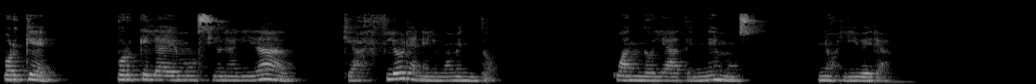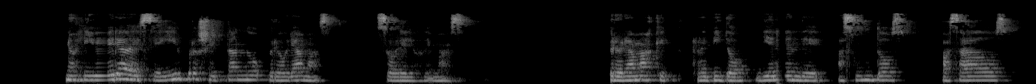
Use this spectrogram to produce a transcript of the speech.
¿Por qué? Porque la emocionalidad que aflora en el momento, cuando la atendemos, nos libera. Nos libera de seguir proyectando programas sobre los demás. Programas que, repito, vienen de asuntos pasados,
